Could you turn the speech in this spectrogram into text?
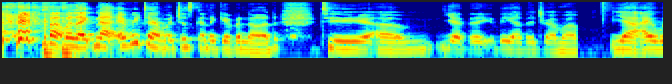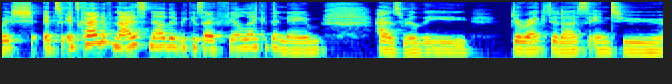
but we're like, no, nah, every time we're just gonna give a nod to um yeah the the other drummer yeah, I wish it's it's kind of nice now that because I feel like the name has really directed us into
